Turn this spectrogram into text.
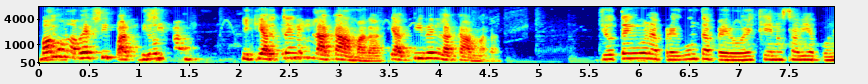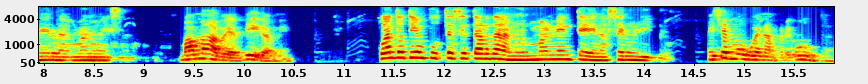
Vamos a ver si participan y que activen la cámara, que activen la cámara. Yo tengo una pregunta, pero es que no sabía poner la mano esa. Vamos a ver, dígame. ¿Cuánto tiempo usted se tarda normalmente en hacer un libro? Esa es muy buena pregunta.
